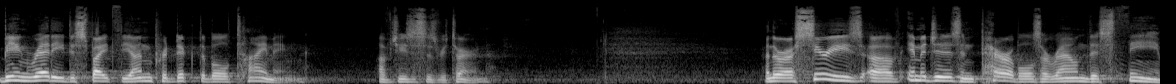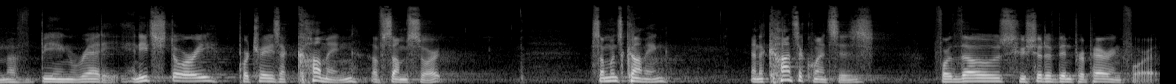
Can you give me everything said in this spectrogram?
Being ready despite the unpredictable timing of Jesus' return. And there are a series of images and parables around this theme of being ready. And each story portrays a coming of some sort Someone's coming, and the consequences for those who should have been preparing for it.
